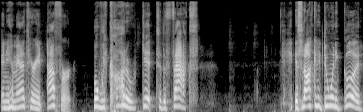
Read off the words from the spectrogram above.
in a humanitarian effort, but we gotta get to the facts. It's not gonna do any good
